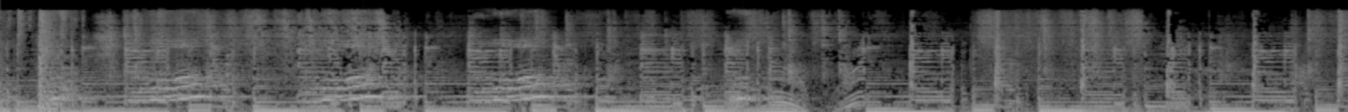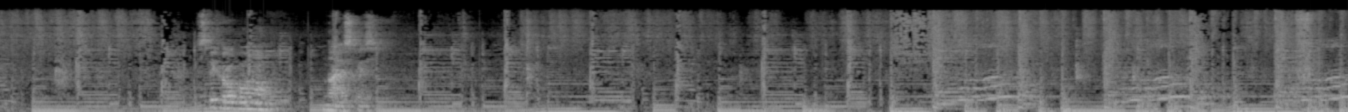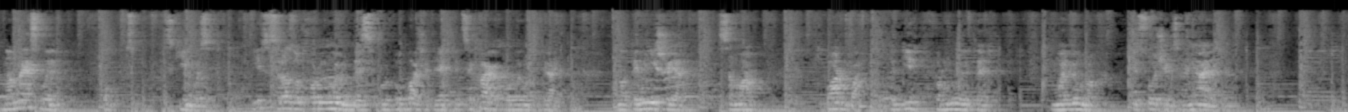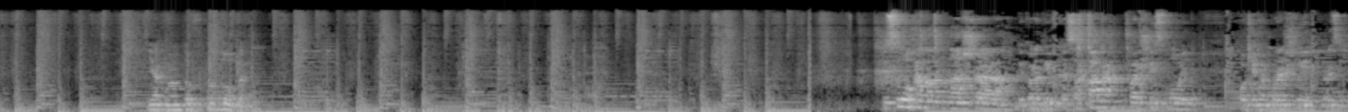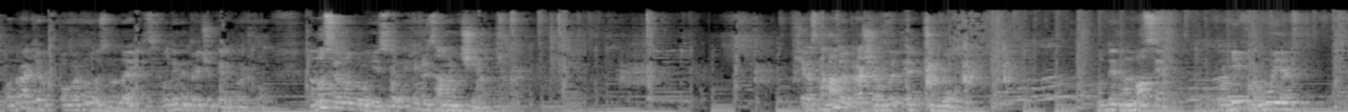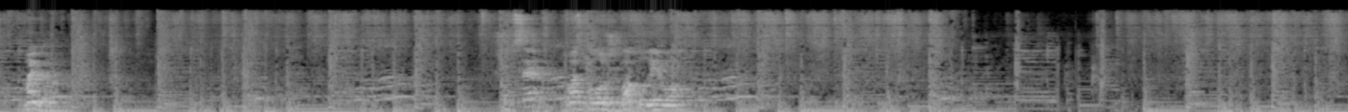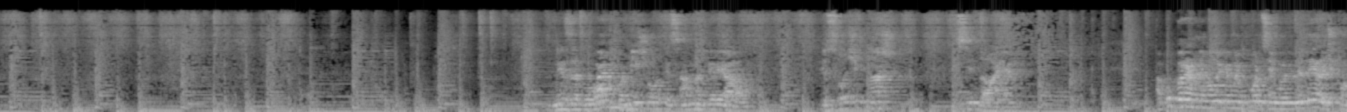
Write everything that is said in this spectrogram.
Стик робимо наискось. Нанесли з кимось і зразу формуємо десь, ви побачите, як підсихає хвилин 5. Воно темніше сама фарба, тоді формуєте малюнок, пісочок зганяєте. Як вам до вподоби. Підслухала наша декоративка Сахара, перший слой. Поки ми пройшли 30 квадратів, повернулись, ну десь години 3-4 пройшло. Наносимо другий слой таким же самим чином. Ще раз нагадую, краще робити двох. Один наносить, другий формує малюнок. Щоб все у вас було жвавливо. Не забуваємо помішувати сам матеріал. Пісочок наш сідає. Або беремо невеликими порціями відерочку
